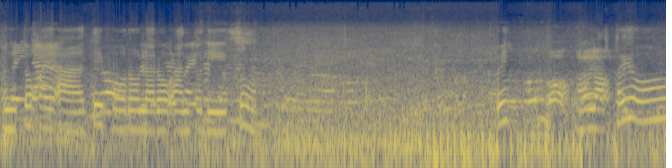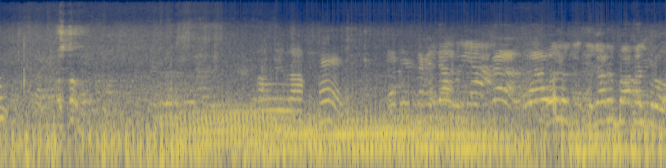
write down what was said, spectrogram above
Dito kay ate, puro laruan to dito. Uy, ang laki oh. Ang laki. Bakal bro?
